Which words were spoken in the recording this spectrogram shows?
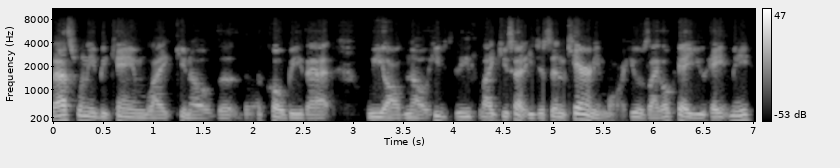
that's when he became like, you know, the, the Kobe that we all know. He, he, like you said, he just didn't care anymore. He was like, okay, you hate me.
